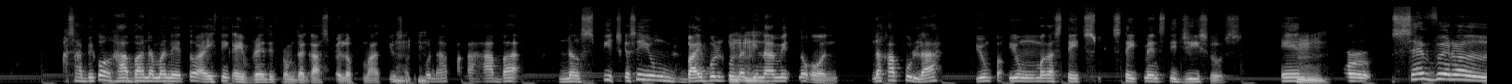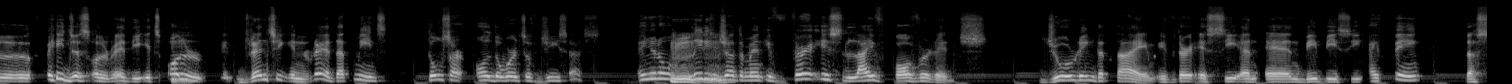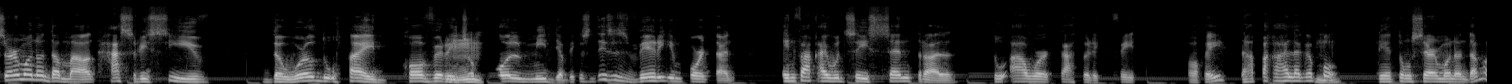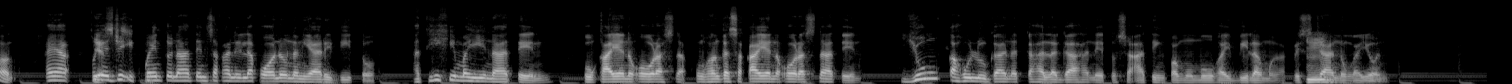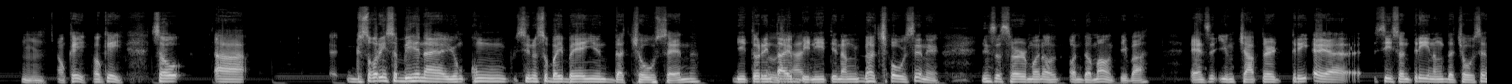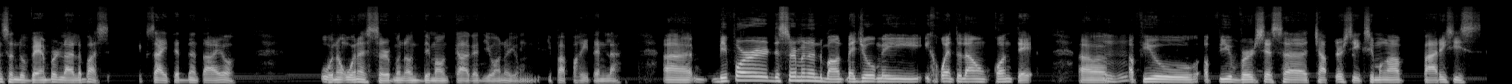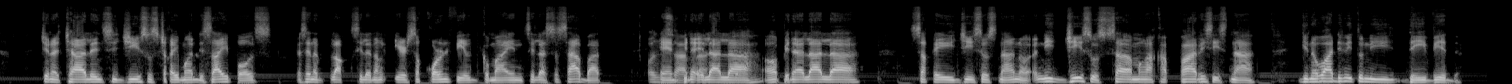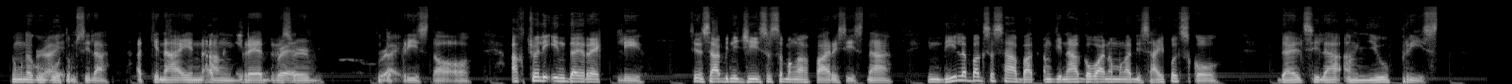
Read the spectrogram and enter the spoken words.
ah, sabi ko, ang haba naman nito. I think I've read it from the Gospel of Matthew. Sabi ko, napakahaba ng speech. Kasi yung Bible ko na Mm-mm. ginamit noon, nakapula yung, yung mga states, statements ni Jesus. And Mm. for several pages already, it's all drenching in red. That means those are all the words of Jesus. And you know, Mhm. ladies and gentlemen, if there is live coverage during the time, if there is CNN, BBC, I think the Sermon on the Mount has received the worldwide coverage of all media because this is very important. In fact, I would say central to our Catholic faith. Okay? Napakahalaga po nitong Sermon on the Mount. Kaya, Kuya Yes. Jay, ikwento natin sa kanila kung anong nangyari dito at hihimayin natin kung kaya ng oras na kung hanggang sa kaya ng oras natin yung kahulugan at kahalagahan nito sa ating pamumuhay bilang mga Kristiyano ngayon. Mm, Okay, okay. So, uh, gusto ko rin sabihin na yung kung sinusubaybayan yung The Chosen, dito rin Oh, tayo yan. biniti ng The Chosen eh. Yung sa Sermon on, on the Mount, di ba? And yung chapter 3, eh, uh, season 3 ng The Chosen sa November lalabas. Excited na tayo. Unang-una, Sermon on the Mount kagad yung, ano, yung ipapakita nila. Uh, before the Sermon on the Mount, medyo may ikukwento lang akong konti. Uh, Mhm. A few a few verses sa chapter 6, yung mga Pharisees china-challenge si Jesus tsaka yung mga disciples kasi nag-pluck sila ng ear sa cornfield, kumain sila sa Sabbath On and Sabbath. pinaalala, oh, pinaalala sa kay Jesus na ano, ni Jesus sa mga Pharisees na ginawa din ito ni David nung nagugutom sila at kinain At ang bread, the bread. reserved to the Right. priest. Oo. Actually, indirectly, sinasabi ni Jesus sa mga Pharisees na hindi labag sa Sabat ang ginagawa ng mga disciples ko dahil sila ang new priest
